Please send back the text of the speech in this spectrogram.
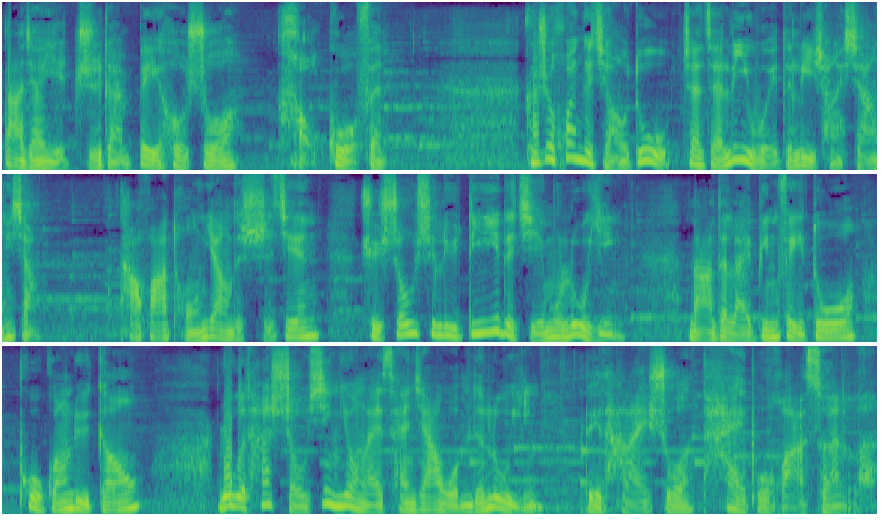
大家也只敢背后说好过分。可是换个角度，站在立委的立场想想。他花同样的时间去收视率第一的节目录影，拿的来宾费多，曝光率高。如果他守信用来参加我们的录影，对他来说太不划算了。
